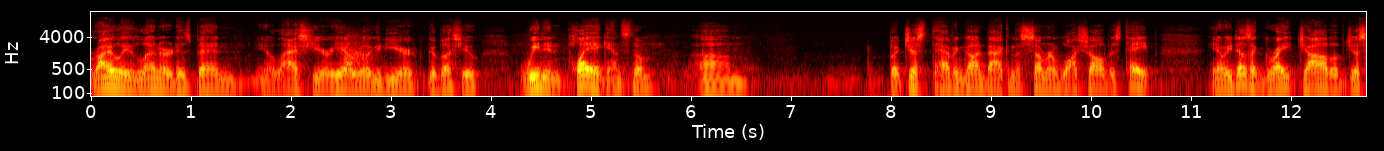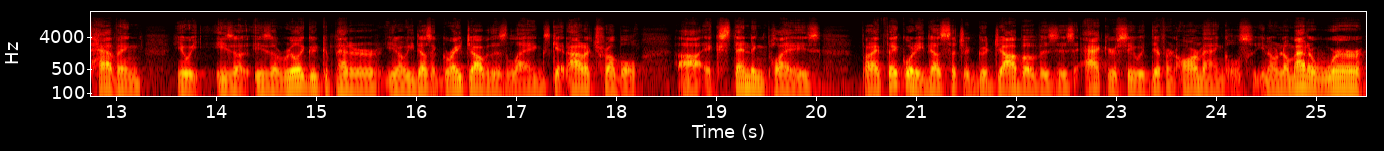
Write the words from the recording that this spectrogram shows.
Riley Leonard has been, you know, last year he had a really good year. God bless you. We didn't play against him, um, but just having gone back in the summer and watched all of his tape, you know, he does a great job of just having. You know, he's a he's a really good competitor. You know, he does a great job with his legs, getting out of trouble, uh, extending plays. But I think what he does such a good job of is his accuracy with different arm angles. You know, no matter where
